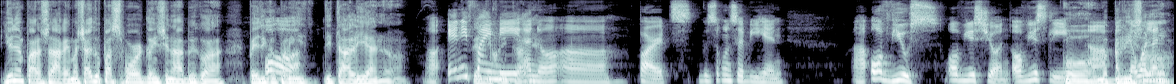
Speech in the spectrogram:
Yun ang para sa akin. Masyado pa sport lang yung sinabi ko ha. Pwede ko Oo. pa rin Italian. No? Oh, and if Pwede I may, Italian. ano, uh, parts, gusto kong sabihin, ah, obvious. Obvious yun. Obviously, Oo, pag, mabilis. nawalan, oo.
